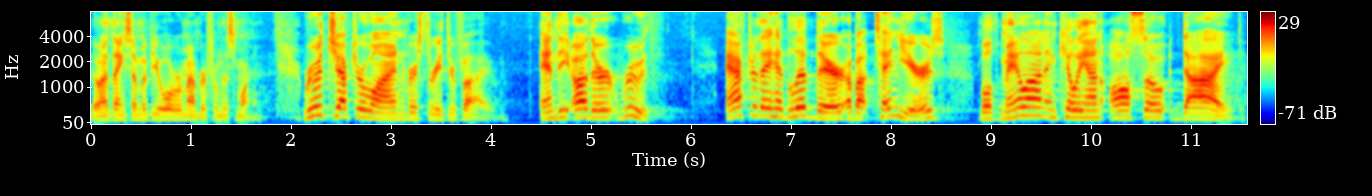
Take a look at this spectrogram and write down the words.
The only thing some of you will remember from this morning. Ruth chapter 1, verse 3 through 5. And the other, Ruth. After they had lived there about 10 years, both Mahlon and Chilion also died.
